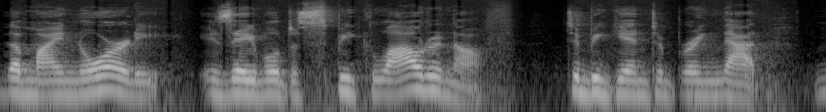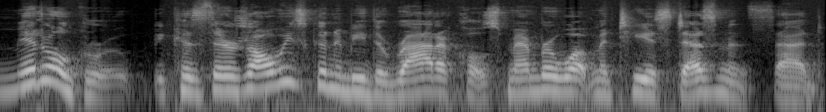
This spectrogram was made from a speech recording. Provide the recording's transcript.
the minority is able to speak loud enough to begin to bring that middle group because there's always going to be the radicals. Remember what Mattias Desmet said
